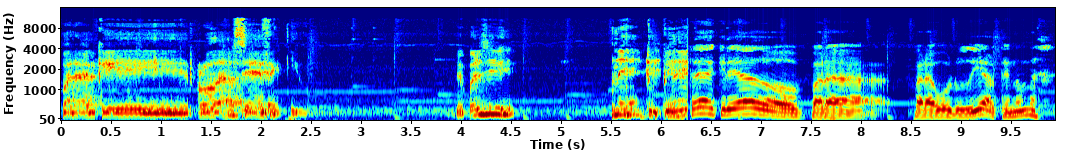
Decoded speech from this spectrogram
para que rodar sea efectivo. Me parece una estupidez. Está creado para, para boludearte nomás.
